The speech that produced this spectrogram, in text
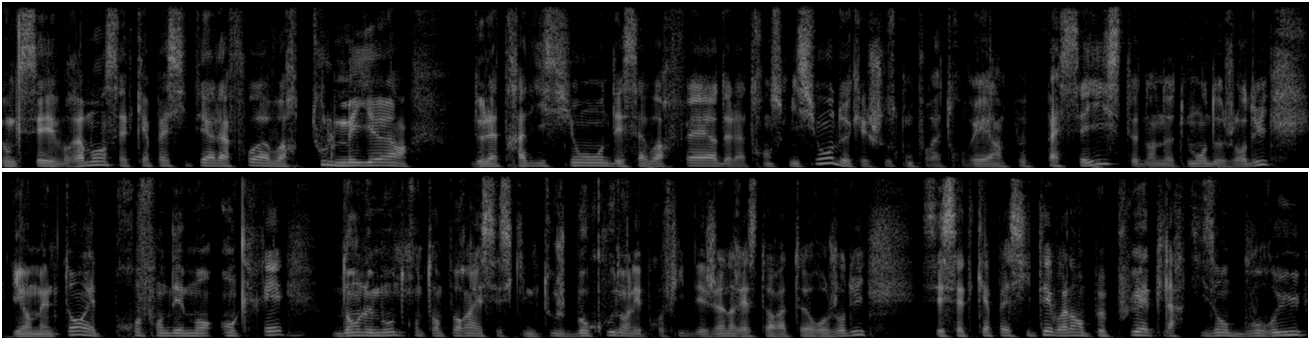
Donc c'est vraiment cette capacité à la fois à avoir tout le meilleur de la tradition, des savoir-faire, de la transmission, de quelque chose qu'on pourrait trouver un peu passéiste dans notre monde aujourd'hui, et en même temps être profondément ancré dans le monde contemporain. Et c'est ce qui me touche beaucoup dans les profils des jeunes restaurateurs aujourd'hui. C'est cette capacité, voilà, on peut plus être l'artisan bourru,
